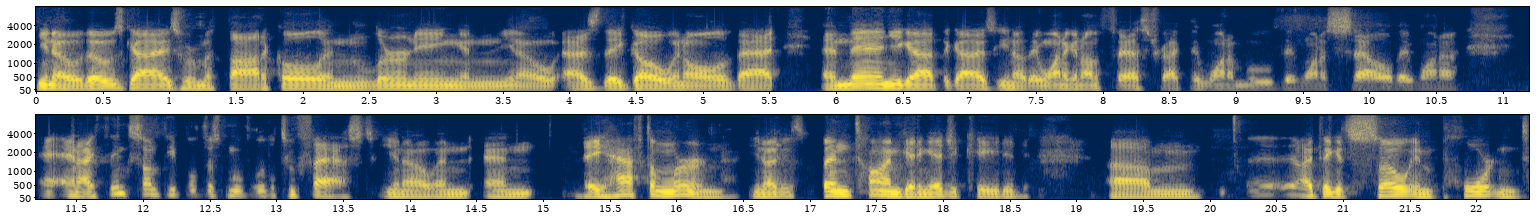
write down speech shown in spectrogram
you know those guys who are methodical and learning and you know as they go and all of that and then you got the guys you know they want to get on the fast track they want to move they want to sell they want to and i think some people just move a little too fast you know and and they have to learn you know they spend time getting educated um, i think it's so important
